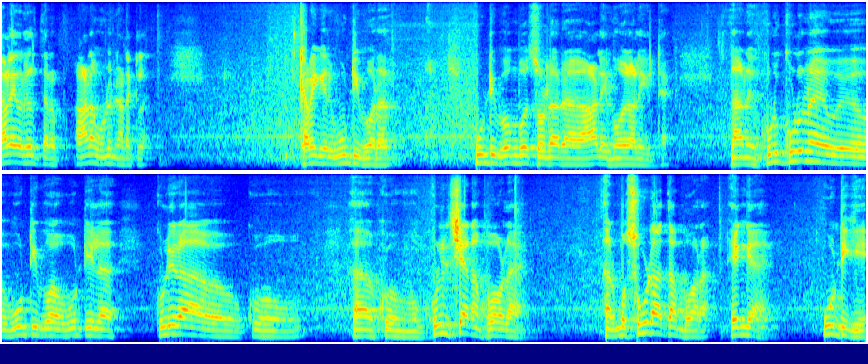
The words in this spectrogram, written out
தலைவர்கள் தரப்பு. ஆனால் ஒன்றும் நடக்கலை. கலைஞர் ஊட்டி போகிறார் ஊட்டி போகும்போது சொல்கிறார் ஆலை முதலாளிகிட்ட. நான் குழு குழுன்னு ஊட்டி போ ஊட்டியில் குளிராக குளிர்ச்சியாக நான் போகல. நான் ரொம்ப சூடாக தான் போகிறேன் எங்கே? ஊட்டிக்கு.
